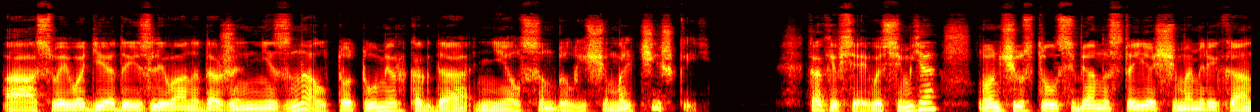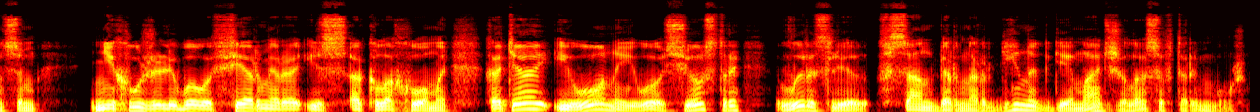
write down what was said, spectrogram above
а своего деда из Ливана даже не знал, тот умер, когда Нелсон был еще мальчишкой. Как и вся его семья, он чувствовал себя настоящим американцем, не хуже любого фермера из Оклахомы, хотя и он, и его сестры выросли в Сан-Бернардино, где мать жила со вторым мужем.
